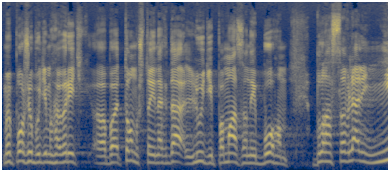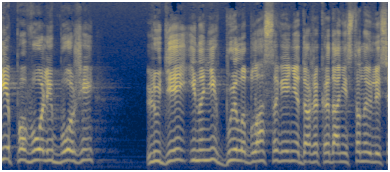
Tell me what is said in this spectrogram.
Мы позже будем говорить об том, что иногда люди, помазанные Богом, благословляли не по воле Божьей людей, и на них было благословение, даже когда они становились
